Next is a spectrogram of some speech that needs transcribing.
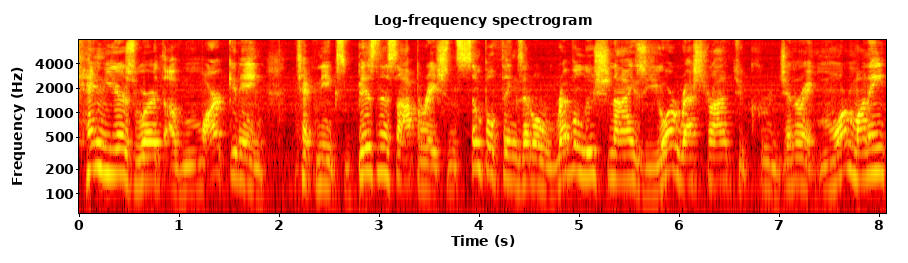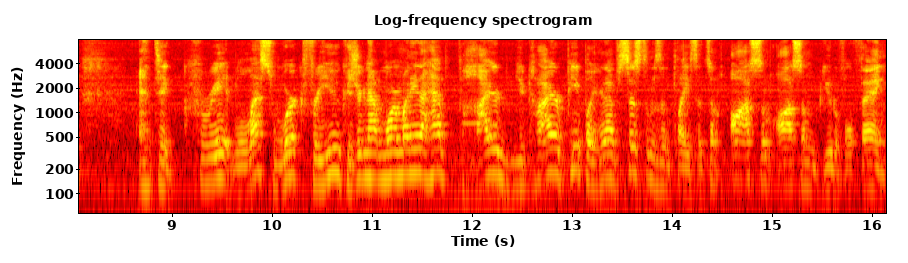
10 years worth of marketing techniques, business operations, simple things that will revolutionize your restaurant to generate more money and to create less work for you because you're gonna have more money to have hired you hire people, you're gonna have systems in place. It's an awesome, awesome, beautiful thing.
